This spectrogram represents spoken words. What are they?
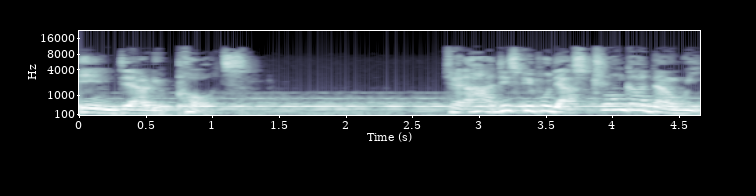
in their reports. Ah, these people they are stronger than we.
